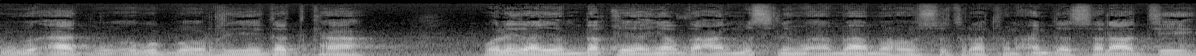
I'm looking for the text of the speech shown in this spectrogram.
nabigu aada buu ugu booriyey dadka walidaa yenbaqii an yadaca almuslimu amaamahu sutratun cinda salaatih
